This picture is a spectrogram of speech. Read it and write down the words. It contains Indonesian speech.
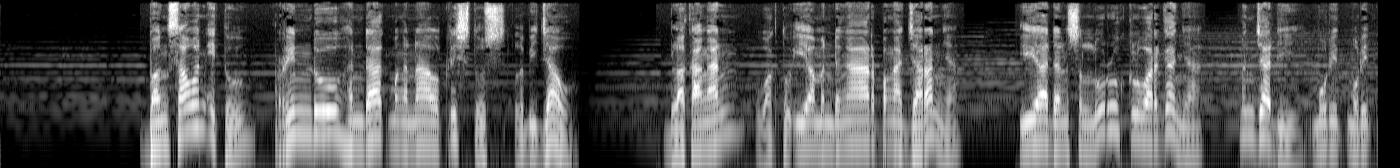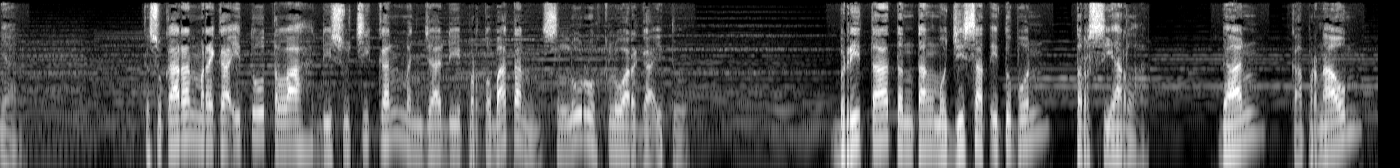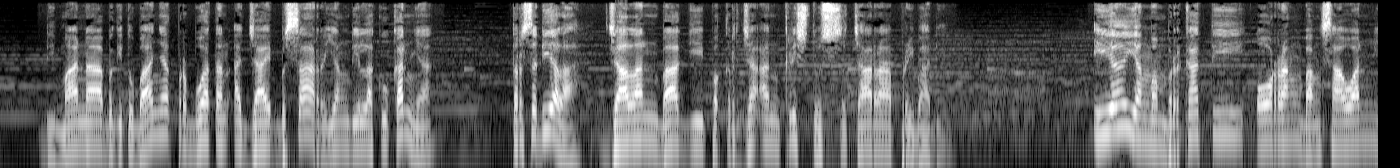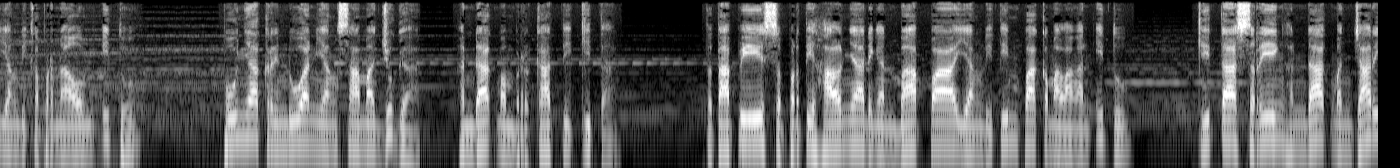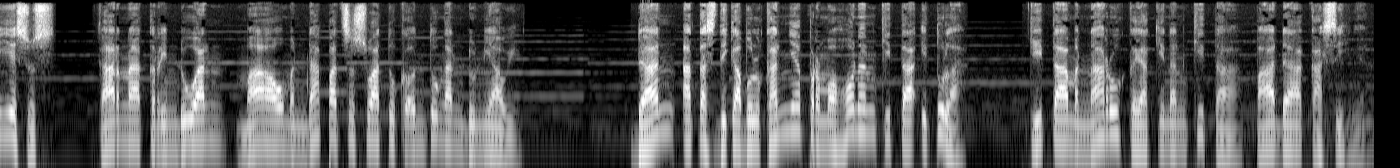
Bangsawan itu rindu hendak mengenal Kristus lebih jauh. Belakangan, waktu ia mendengar pengajarannya, ia dan seluruh keluarganya menjadi murid-muridnya. Kesukaran mereka itu telah disucikan menjadi pertobatan seluruh keluarga itu. Berita tentang mujizat itu pun tersiarlah. Dan Kapernaum, di mana begitu banyak perbuatan ajaib besar yang dilakukannya, tersedialah jalan bagi pekerjaan Kristus secara pribadi. Ia yang memberkati orang bangsawan yang di Kapernaum itu punya kerinduan yang sama juga hendak memberkati kita. Tetapi seperti halnya dengan Bapa yang ditimpa kemalangan itu, kita sering hendak mencari Yesus karena kerinduan mau mendapat sesuatu keuntungan duniawi. Dan atas dikabulkannya permohonan kita itulah kita menaruh keyakinan kita pada kasihnya.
